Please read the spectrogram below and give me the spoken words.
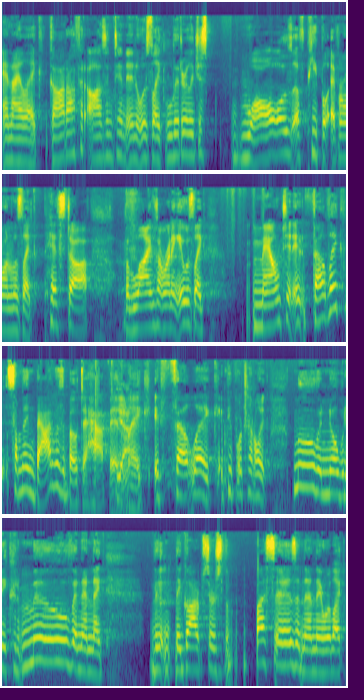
and I like got off at Ossington, and it was like literally just walls of people. Everyone was like pissed off. The lines aren't running. It was like mountain. It felt like something bad was about to happen. Yeah. Like it felt like people were trying to like move, and nobody could move. And then like they, they got upstairs to the buses, and then they were like.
